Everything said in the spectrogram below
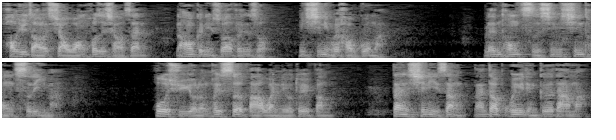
跑去找了小王或者小三，然后跟你说要分手，你心里会好过吗？人同此心，心同此理嘛。或许有人会设法挽留对方，但心理上难道不会有点疙瘩吗？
